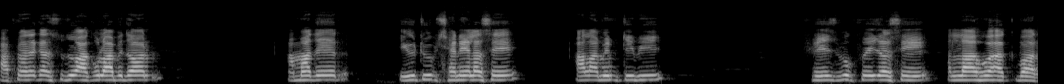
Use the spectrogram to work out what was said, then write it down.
আপনাদের কাছে শুধু আকুল আবেদন। আমাদের ইউটিউব চ্যানেল আছে, আলামিন টিভি। ফেসবুক পেজ আছে, আল্লাহ আকবার।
